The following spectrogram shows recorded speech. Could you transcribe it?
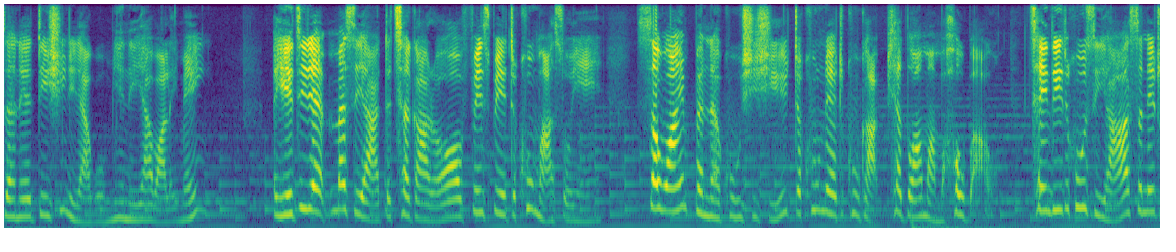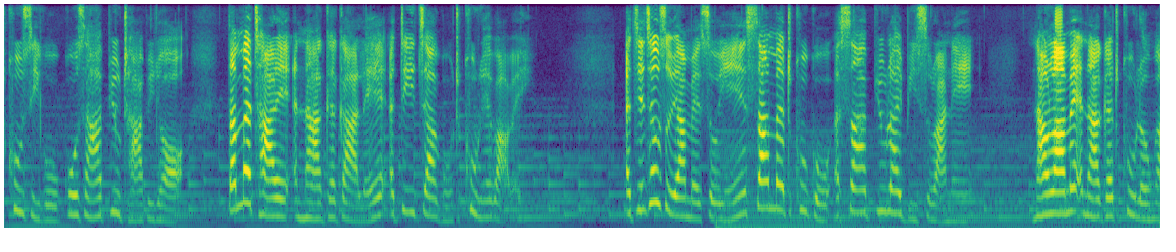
စံနဲ့တည်ရှိနေတာကိုမြင်နေရပါလိမ့်မယ် အရေးကြီးတဲ့မှတ်စရာတစ်ချက်ကတော့ Facebook တစ်ခုမှာဆိုရင်စက်ဝိုင်းဘယ်နှခုရှိရှိတစ်ခုနဲ့တစ်ခုကဖြတ်သွားမှာမဟုတ်ပါဘူးချိန်ဒီတစ်ခုစီဟာစနစ်တစ်ခုစီကိုကိုစားပြုထားပြီးတော့သတ်မှတ်ထားတဲ့အနာဂတ်ကလည်းအတိအကျကိုတစ်ခုတည်းပါပဲအချင်းချုပ်ဆိုရမယ်ဆိုရင်စမတ်တစ်ခုကိုအစာပြုတ်လိုက်ပြီဆိုတာနဲ့နောက်လာမယ့်အနာဂတ်တစ်ခုလုံးက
